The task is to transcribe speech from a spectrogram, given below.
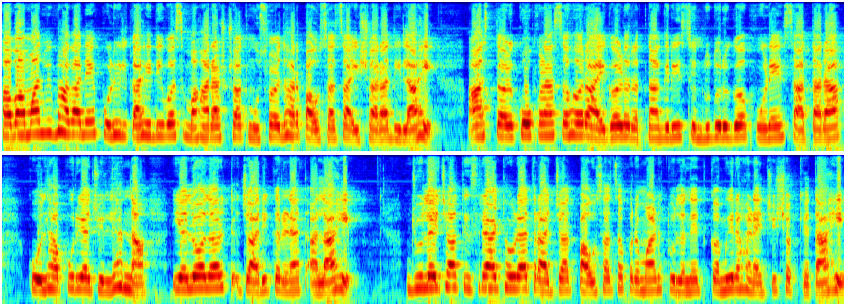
हवामान विभागाने पुढील काही दिवस महाराष्ट्रात मुसळधार पावसाचा इशारा दिला आहे. आज तळकोकणासह रायगड रत्नागिरी सिंधुदुर्ग पुणे सातारा कोल्हापूर या जिल्ह्यांना येलो अलर्ट जारी करण्यात आला आहे. जुलैच्या तिसऱ्या आठवड्यात राज्यात पावसाचं प्रमाण तुलनेत कमी राहण्याची शक्यता आहे.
